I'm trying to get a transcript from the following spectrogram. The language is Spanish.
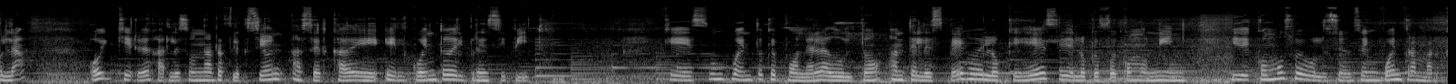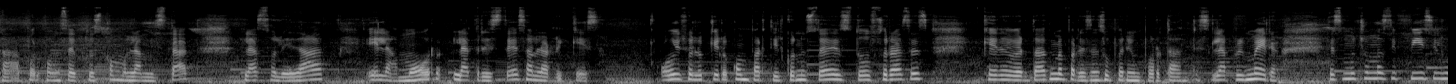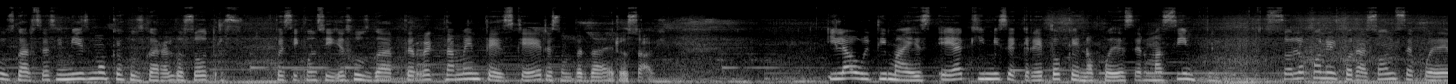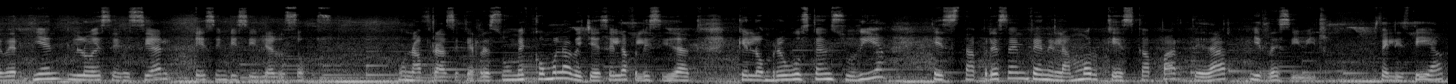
Hola, hoy quiero dejarles una reflexión acerca de el cuento del principito, que es un cuento que pone al adulto ante el espejo de lo que es y de lo que fue como niño y de cómo su evolución se encuentra marcada por conceptos como la amistad, la soledad, el amor, la tristeza o la riqueza. Hoy solo quiero compartir con ustedes dos frases que de verdad me parecen súper importantes. La primera, es mucho más difícil juzgarse a sí mismo que juzgar a los otros, pues si consigues juzgarte rectamente es que eres un verdadero sabio. Y la última es, he aquí mi secreto que no puede ser más simple. Solo con el corazón se puede ver bien, lo esencial es invisible a los ojos una frase que resume cómo la belleza y la felicidad que el hombre busca en su día está presente en el amor que es capaz de dar y recibir. Feliz día.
